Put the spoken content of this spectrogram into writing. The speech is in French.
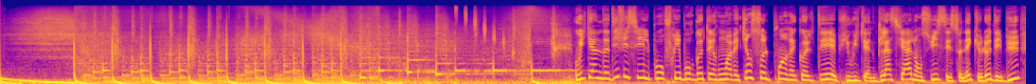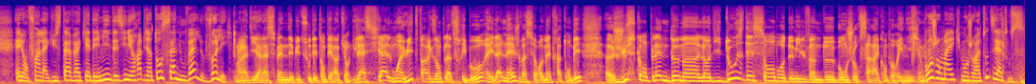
Mm. Week-end difficile pour Fribourg-Gotteron avec un seul point récolté et puis week-end glacial en Suisse et ce n'est que le début. Et enfin, la Gustave Academy désignera bientôt sa nouvelle volée. On l'a dit, à la semaine débute sous des températures glaciales, moins 8 par exemple à Fribourg et la neige va se remettre à tomber euh, jusqu'en pleine demain, lundi 12 décembre 2022. Bonjour Sarah Camporini. Bonjour Mike, bonjour à toutes et à tous.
